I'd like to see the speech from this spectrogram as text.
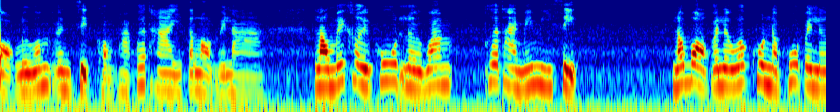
บอกเลยว่ามันเป็นสิทธิ์ของพรรคเพื่อไทยตลอดเวลา เราไม่เคยพูดเลยว่าเพื่อไทยไม่มีสิทธิ์เราบอกไปเลยว่าคุณนะพูดไปเล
